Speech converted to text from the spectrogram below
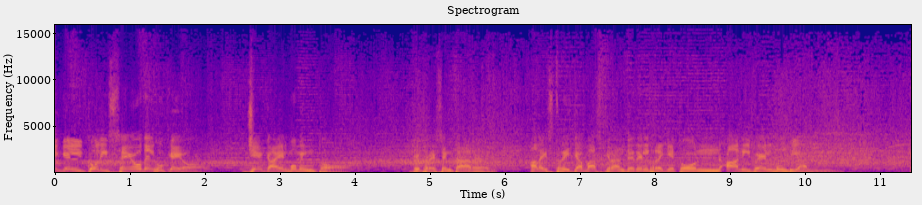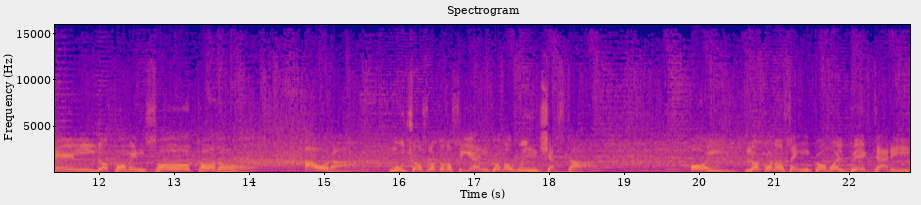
en el Coliseo del Juqueo. Llega el momento de presentar a la estrella más grande del reggaetón a nivel mundial. Él lo comenzó todo. Ahora, muchos lo conocían como Winchester. Hoy lo conocen como el Big Daddy,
